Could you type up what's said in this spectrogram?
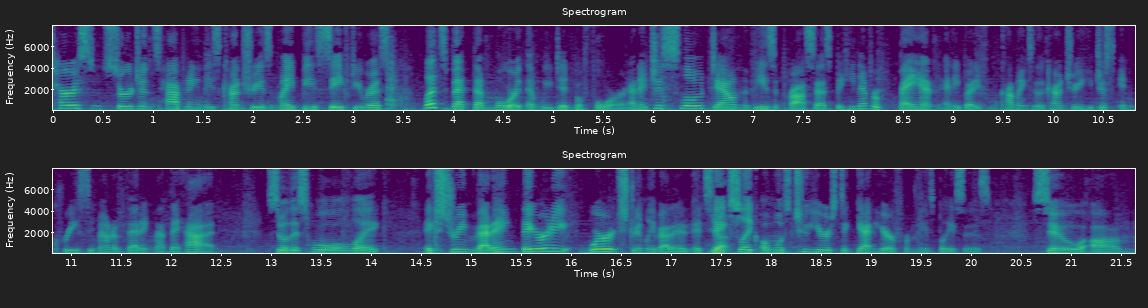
terrorist insurgents happening in these countries. It might be a safety risk. Let's vet them more than we did before. And it just slowed down the visa process. But he never banned anybody from coming to the country. He just increased the amount of vetting that they had. So this whole like extreme vetting, they already were extremely vetted. It takes Yes. like almost two years to get here from these places. So, um,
